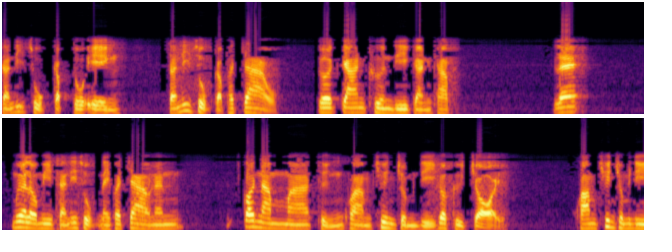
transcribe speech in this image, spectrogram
สันติสุขกับตัวเอง สันติสุขกับพระเจ้า เกิดการคืนดีกันครับ และเมื่อเรามีสันติสุขในพระเจ้านั้น ก็นำมาถึงความชื่นชมดีก็คือจอย ความชื่นชมดี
